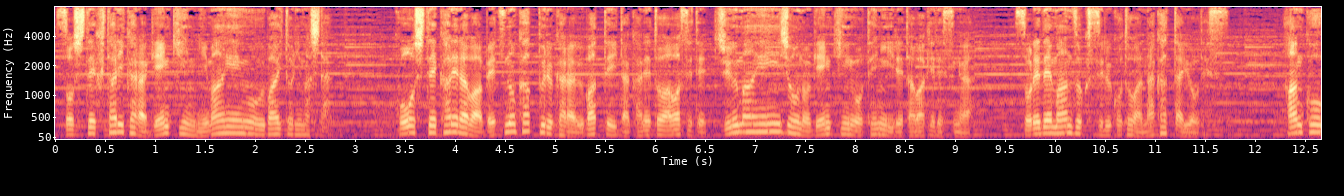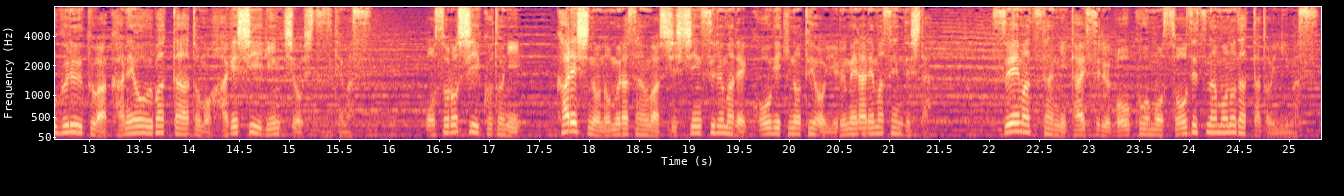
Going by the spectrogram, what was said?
そして2人から現金2万円を奪い取りました。こうして彼らは別のカップルから奪っていた金と合わせて10万円以上の現金を手に入れたわけですがそれで満足することはなかったようです。犯行グループは金を奪った後も激しいリンチをし続けます。恐ろしいことに彼氏の野村さんは失神するまで攻撃の手を緩められませんでした。末松さんに対する暴行も壮絶なものだったといいます。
